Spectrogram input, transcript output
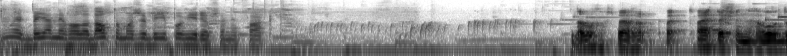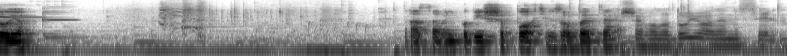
Ну, якби я не голодав, то може би і повірив, що не факт. Добре, тепер, точно не голодую. Зараз треба мені побільше портів зробити. Я ще голодую, але не сильно.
